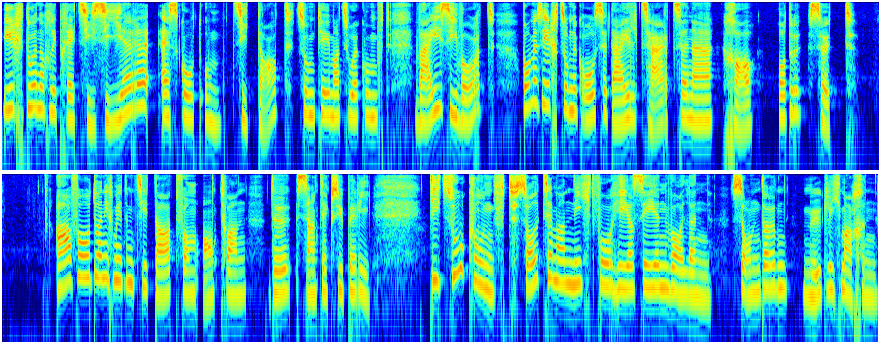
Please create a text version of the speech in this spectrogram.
Ich tue noch ein präzisieren. Es geht um Zitat zum Thema Zukunft, weise Wort, wo man sich zu einem grossen Teil zu Herzen nehmen kann oder sollte. Anfangen tue ich mit dem Zitat von Antoine de Saint-Exupéry. Die Zukunft sollte man nicht vorhersehen wollen, sondern möglich machen.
